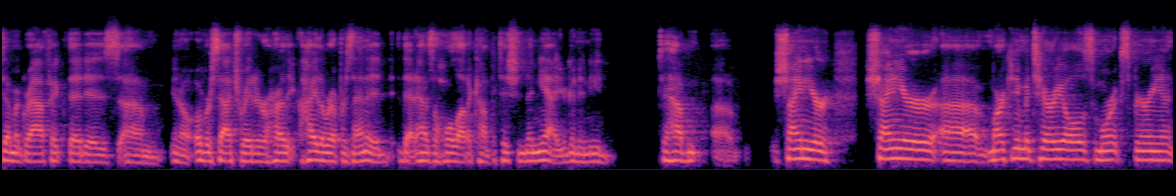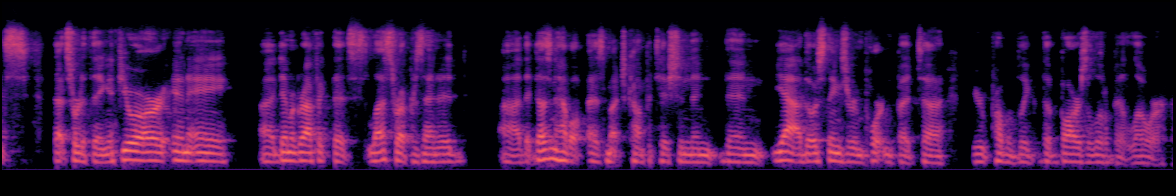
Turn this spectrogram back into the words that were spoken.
demographic that is um, you know oversaturated or highly highly represented that has a whole lot of competition then yeah you're going to need to have uh, shinier shinier uh, marketing materials more experience that sort of thing if you are in a, a demographic that's less represented uh, that doesn't have as much competition then then yeah those things are important but uh, you're probably the bar's a little bit lower.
